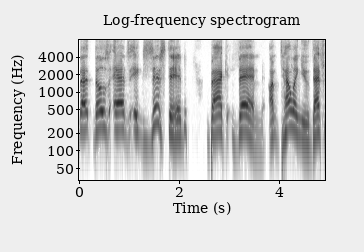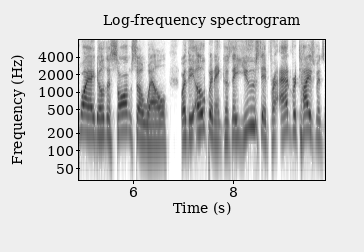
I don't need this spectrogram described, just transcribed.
that those ads existed back then. I'm telling you, that's why I know the song so well or the opening because they used it for advertisements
